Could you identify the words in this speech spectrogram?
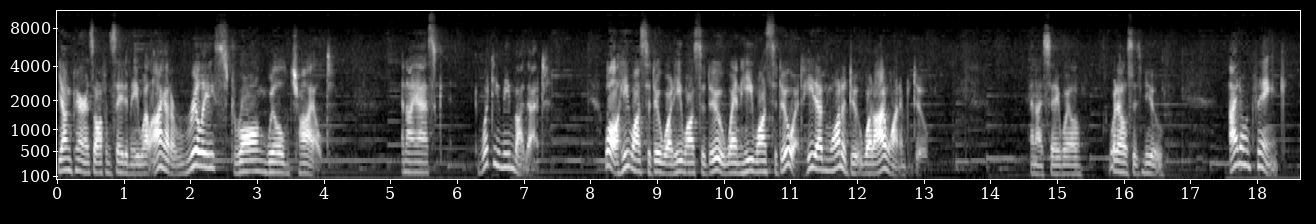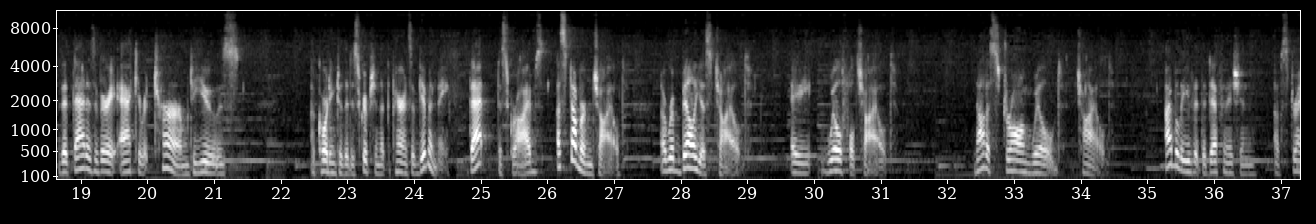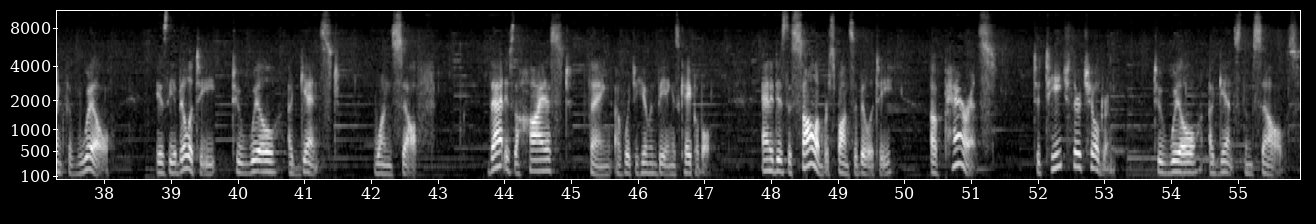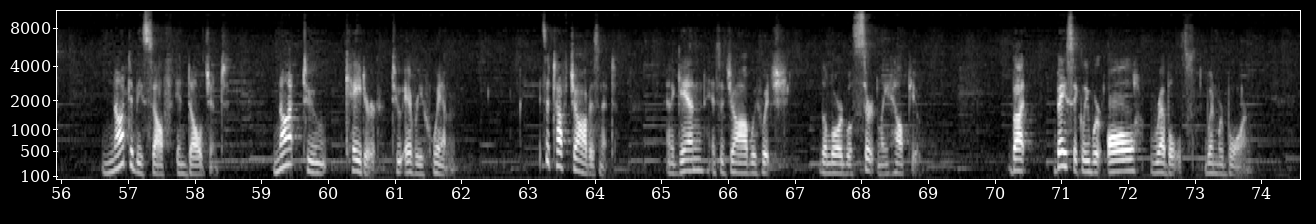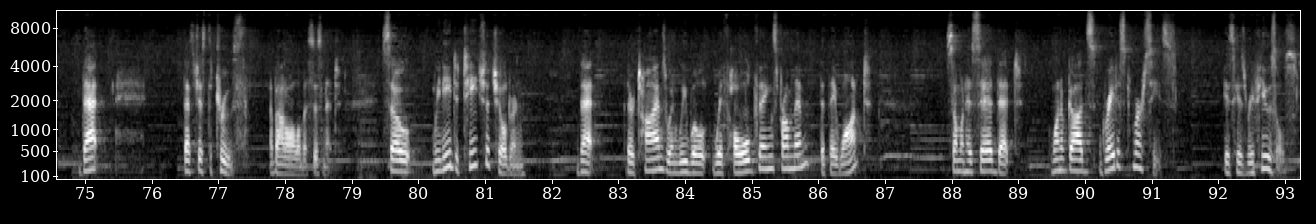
Young parents often say to me, Well, I got a really strong willed child. And I ask, What do you mean by that? Well, he wants to do what he wants to do when he wants to do it. He doesn't want to do what I want him to do. And I say, well, what else is new? I don't think that that is a very accurate term to use according to the description that the parents have given me. That describes a stubborn child, a rebellious child, a willful child, not a strong willed child. I believe that the definition of strength of will is the ability to will against oneself. That is the highest thing of which a human being is capable. And it is the solemn responsibility of parents to teach their children to will against themselves, not to be self indulgent, not to cater to every whim. It's a tough job, isn't it? And again, it's a job with which the Lord will certainly help you. But basically, we're all rebels when we're born. That, that's just the truth about all of us, isn't it? So we need to teach the children that there are times when we will withhold things from them that they want. Someone has said that one of God's greatest mercies is his refusals.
